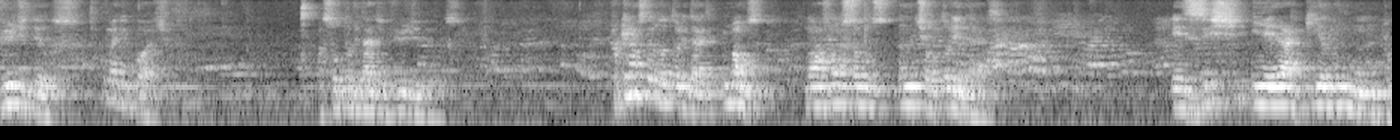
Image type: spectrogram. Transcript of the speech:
vir de Deus? Como é que pode? A sua autoridade vir de Deus. Por que nós temos autoridade? Irmãos, nós não somos anti-autoridade. Existe hierarquia no mundo.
